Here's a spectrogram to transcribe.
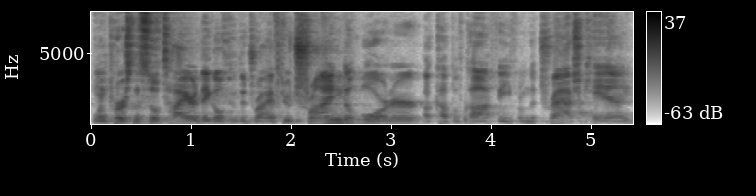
One person so tired they go through the drive through trying to order a cup of coffee from the trash can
